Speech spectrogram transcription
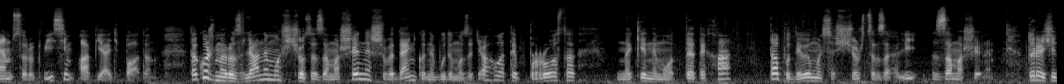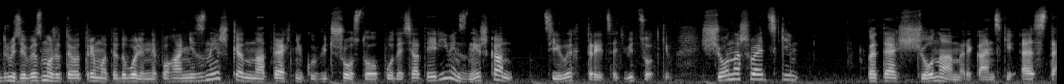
М48 А5 Паттон. Також ми розглянемо, що це за машини. Швиденько не будемо затягувати, просто накинемо ТТХ та подивимося, що ж це взагалі за машини. До речі, друзі, ви зможете отримати доволі непогані знижки на техніку від 6 по 10 рівень, знижка цілих 30%. Що на шведські ПТ, що на американські СТ.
